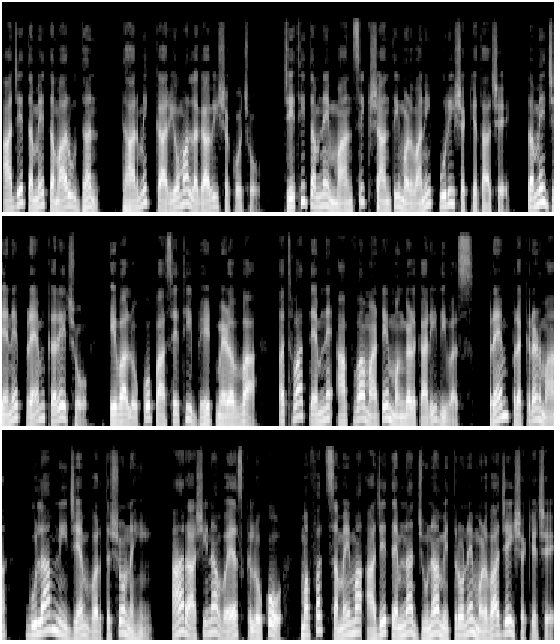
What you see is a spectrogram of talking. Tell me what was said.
આજે તમે તમારું ધન ધાર્મિક કાર્યોમાં લગાવી શકો છો, જેથી તમને માનસિક શાંતિ મળવાની પૂરી શક્યતા છે. તમે જેને પ્રેમ કરે છો, એવા લોકો પાસેથી ભેટ મેળવવા અથવા તેમને આપવા માટે મંગળકારી દિવસ. પ્રેમ પ્રકરણમાં ગુલામની જેમ વર્તશો નહીં. આ રાશિના વયસ્ક લોકો મફત સમયમાં આજે તેમના જૂના મિત્રોને મળવા જઈ શકે છે.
